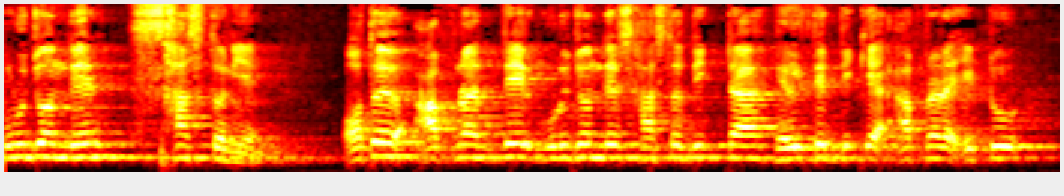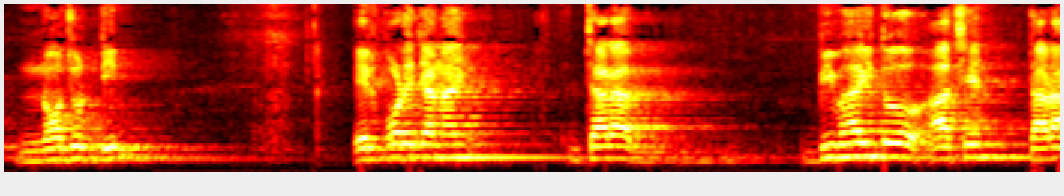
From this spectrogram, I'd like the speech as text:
গুরুজনদের স্বাস্থ্য নিয়ে। অতএব আপনাদের গুরুজনদের স্বাস্থ্য দিকটা হেলথের দিকে আপনারা একটু নজর দিন। এরপরে জানাই, যারা বিবাহিত আছেন, তারা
